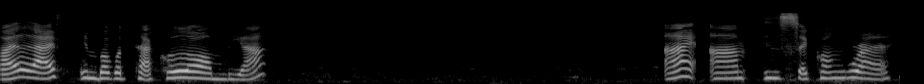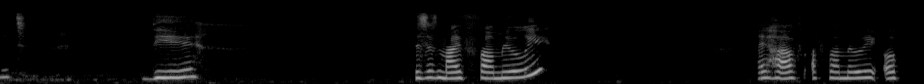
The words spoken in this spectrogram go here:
I live in Bogota, Colombia. I am in second grade. The, this is my family. I have a family of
